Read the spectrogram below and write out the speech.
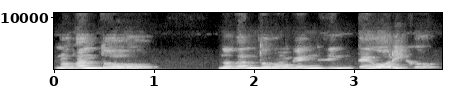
no tanto, no tanto como que en, teórico,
